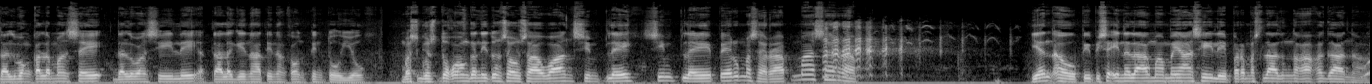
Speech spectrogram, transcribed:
dalawang kalamansi, dalawang sili at lalagyan natin ng kaunting tuyo. Mas gusto ko ang ganitong sausawan, simple, simple pero masarap, masarap. Yan aw, pipisain na lang mamaya ang sili para mas lalong nakakagana.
